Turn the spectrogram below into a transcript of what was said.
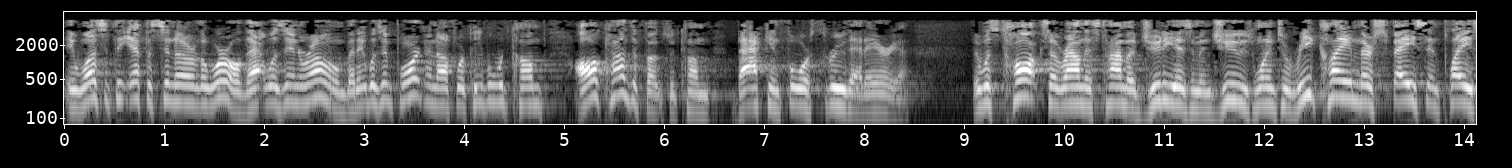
It wasn't the epicenter of the world. That was in Rome, but it was important enough where people would come, all kinds of folks would come back and forth through that area. There was talks around this time of Judaism and Jews wanting to reclaim their space and place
